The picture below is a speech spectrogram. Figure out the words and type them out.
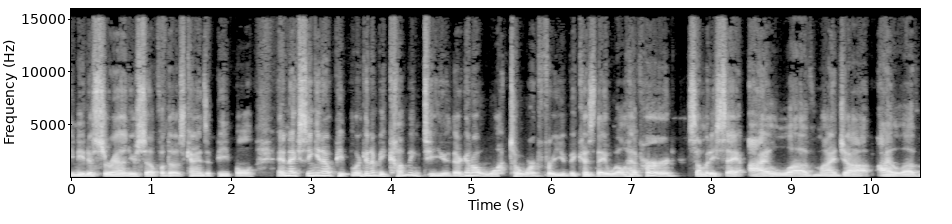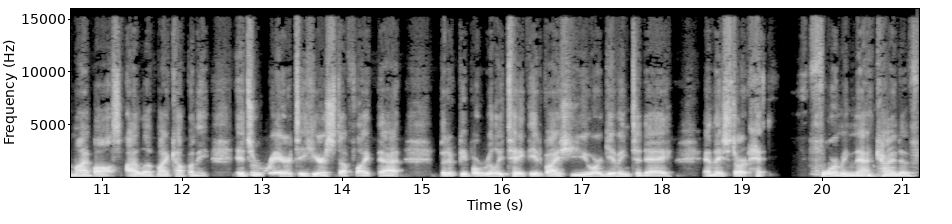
You need to surround yourself with those kinds of people. And next thing you know, people are going to be coming to you. They're going to want to work for you because they will have heard somebody say, I love my job. I love my boss. I love my company. It's mm-hmm. rare to hear stuff like that. But if people really take the advice you are giving today and they start forming that kind of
